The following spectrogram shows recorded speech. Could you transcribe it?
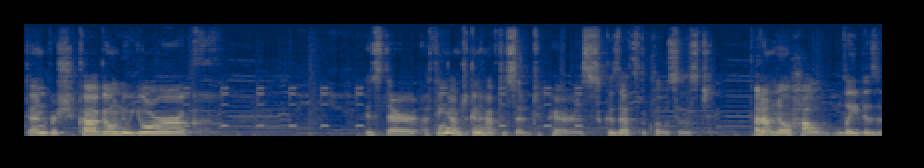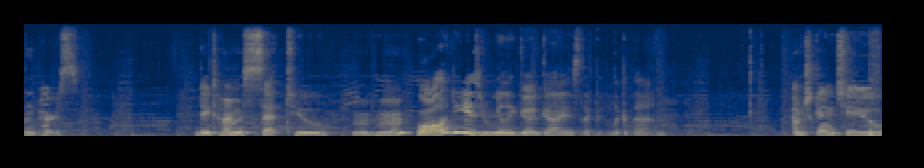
Denver, Chicago, New York. Is there? I think I'm just gonna have to set it to Paris because that's the closest. I don't know how late is in Paris. Daytime is set to, mm-hmm. Quality is really good, guys. Look, look at that. I'm just going to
